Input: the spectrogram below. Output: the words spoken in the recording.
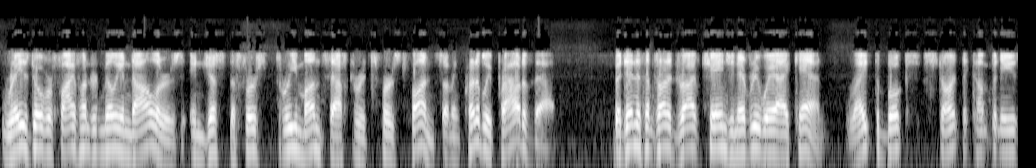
raised over $500 million in just the first three months after its first fund. So I'm incredibly proud of that. But Dennis, I'm trying to drive change in every way I can. Write the books, start the companies,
